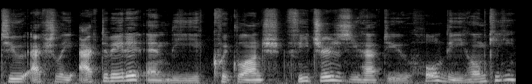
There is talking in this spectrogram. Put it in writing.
to actually activate it and the quick launch features, you have to hold the home key.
